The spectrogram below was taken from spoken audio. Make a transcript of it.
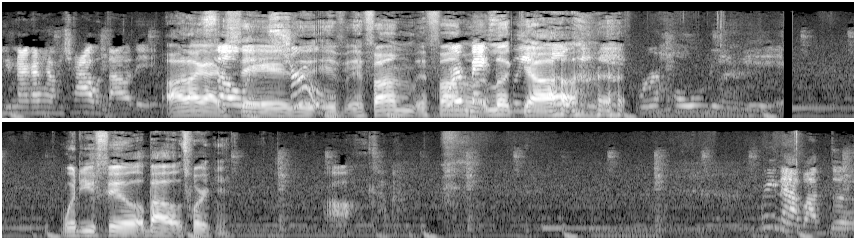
you're not gonna have a child without it. All I gotta So say is true. if if I'm if I'm look y'all, holding it. We're holding it. what do you feel about twerking? Oh god. We not about to.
